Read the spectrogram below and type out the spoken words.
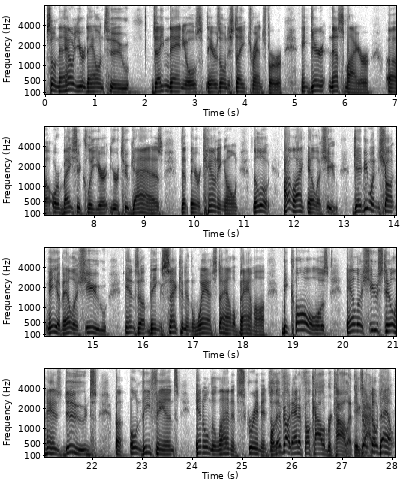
So now you're down to Jayden Daniels, the Arizona State transfer, and Garrett Nussmeier, uh, or basically your your two guys that they're counting on. Now look, I like LSU. Gabe, you wouldn't shock me if LSU ends up being second in the West Alabama because LSU still has dudes uh, on defense and on the line of scrimmage. Oh, they've got NFL caliber talent. No, Exactly. no doubt,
